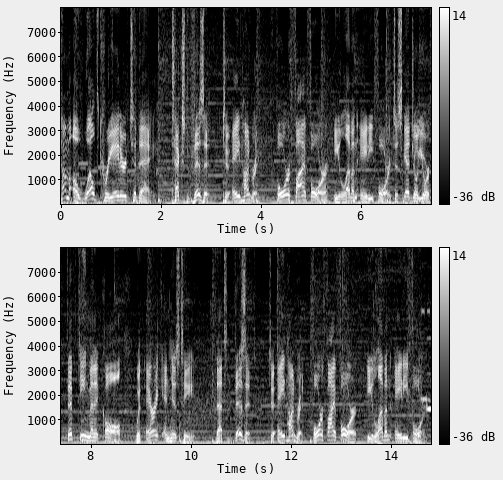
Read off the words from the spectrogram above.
Become a wealth creator today. Text VISIT to 800 454 1184 to schedule your 15 minute call with Eric and his team. That's VISIT to 800 454 1184.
